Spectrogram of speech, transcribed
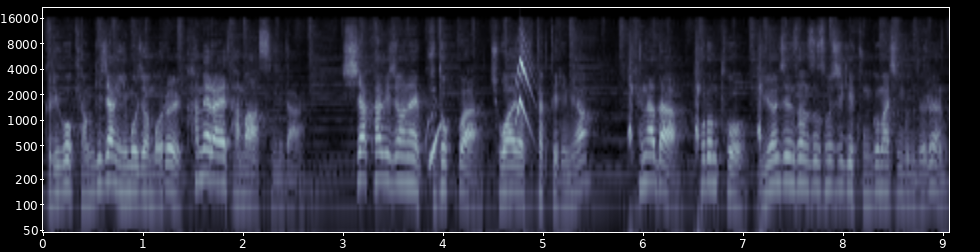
그리고 경기장 이모저모를 카메라에 담아왔습니다. 시작하기 전에 구독과 좋아요 부탁드리며 캐나다, 토론토, 류현진 선수 소식이 궁금하신 분들은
